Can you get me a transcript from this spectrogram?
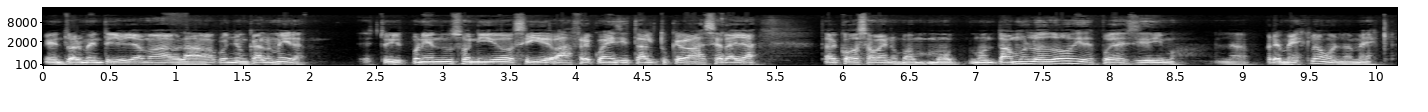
Eventualmente yo llamaba, hablaba con John Carlos, mira, estoy poniendo un sonido así de baja frecuencia y tal, ¿tú qué vas a hacer allá? Tal cosa, bueno, montamos los dos y después decidimos en la premezcla o en la mezcla.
